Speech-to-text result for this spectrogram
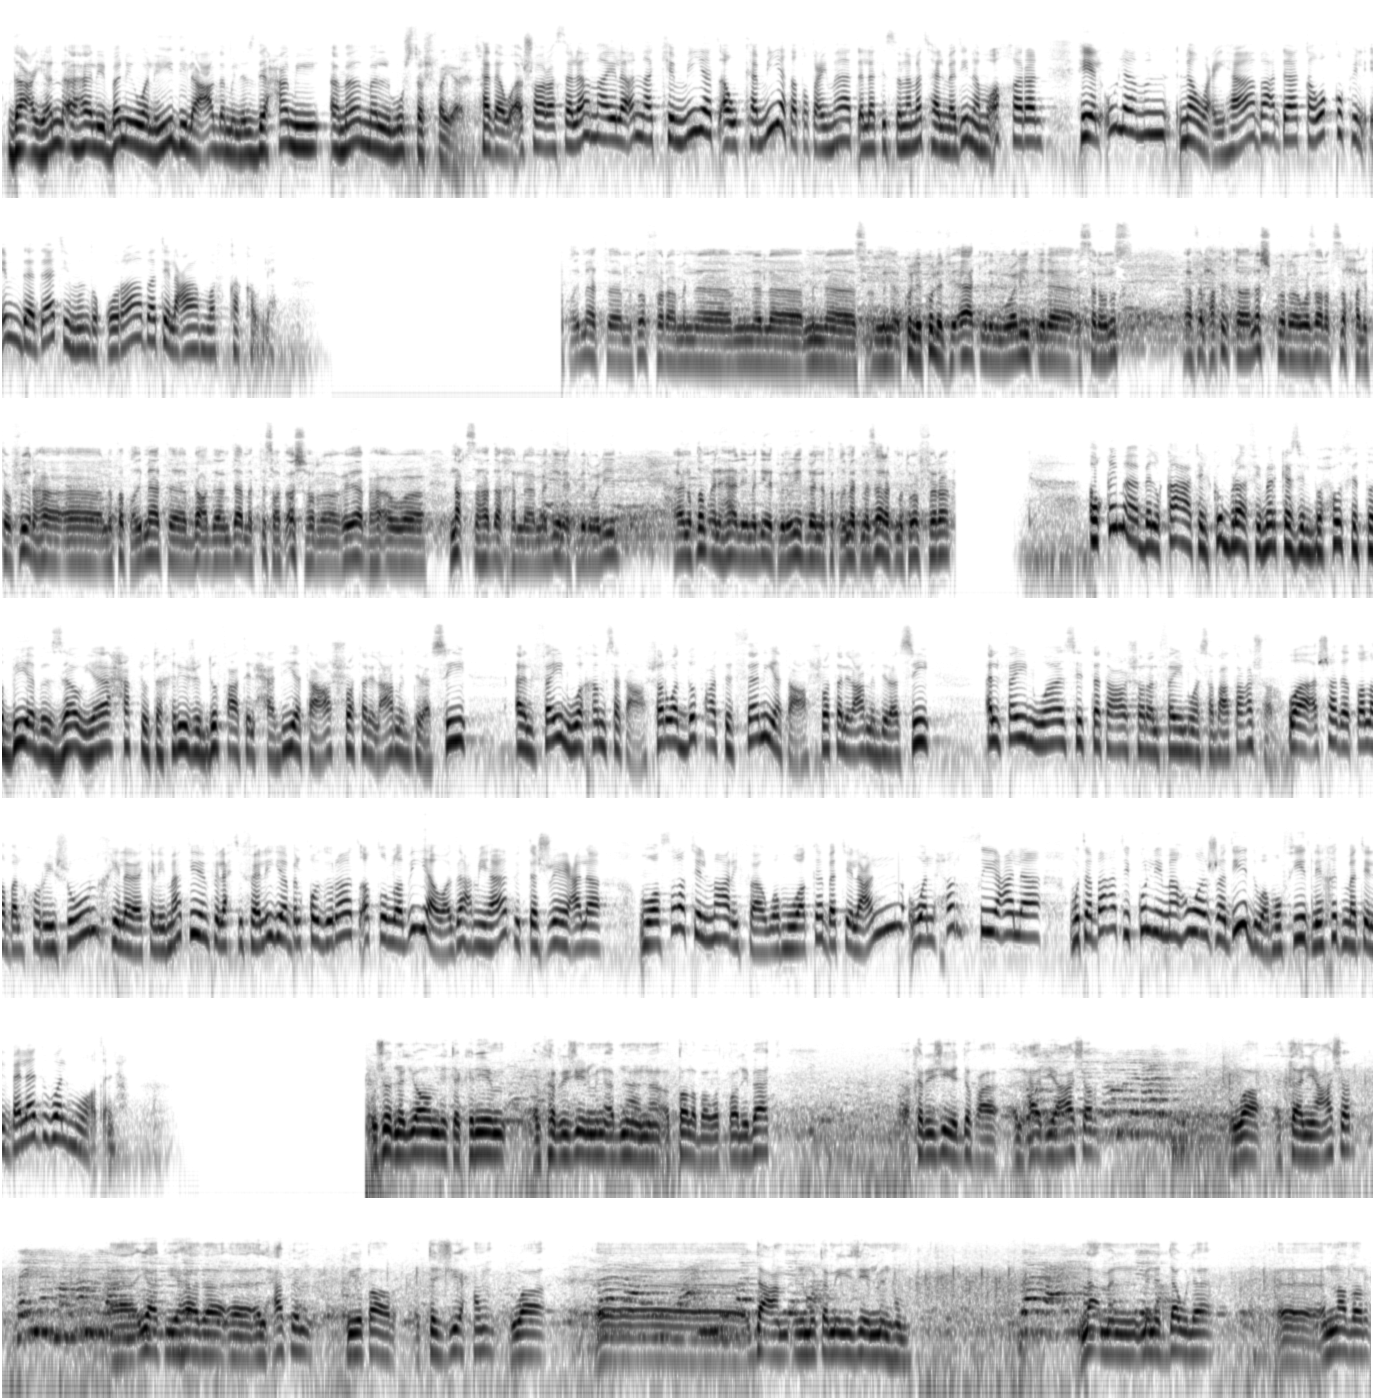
داعيا أهالي بني وليد إلى عدم الازدحام أمام المستشفيات. هذا وأشار سلامة إلى أن كمية أو كمية التطعيمات التي استلمتها المدينة مؤخرا هي الأولى من نوعها بعد توقف الإمدادات منذ قرابة العام وفق قوله. تطعيمات متوفرة من من من من كل كل الفئات من المواليد إلى السنة ونصف. في الحقيقة نشكر وزارة الصحة لتوفيرها للتطعيمات بعد أن دامت تسعة أشهر غيابها أو نقصها داخل مدينة بن وليد. نطمئن أهالي مدينة بن وليد بأن التطعيمات ما زالت متوفرة. أقيم بالقاعة الكبرى في مركز البحوث الطبية بالزاوية حفل تخريج الدفعة الحادية عشرة للعام الدراسي 2015 والدفعة الثانية عشرة للعام الدراسي 2016-2017 وأشاد طلب الخريجون خلال كلماتهم في الاحتفالية بالقدرات الطلابية ودعمها في التشجيع على مواصلة المعرفة ومواكبة العلم والحرص على متابعة كل ما هو جديد ومفيد لخدمة البلد والمواطن. وجودنا اليوم لتكريم الخريجين من أبنائنا الطلبة والطالبات خريجي الدفعة الحادية عشر. والثانية عشر. يأتي هذا الحفل في إطار تشجيعهم ودعم المتميزين منهم. نأمل من الدولة النظر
